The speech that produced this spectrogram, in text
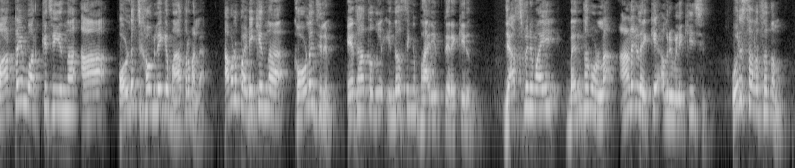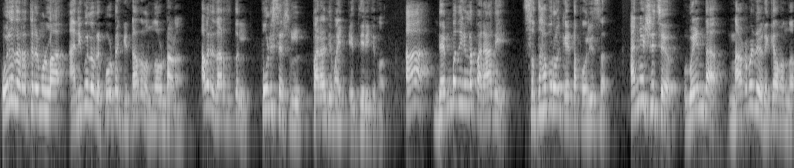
പാർട്ട് ടൈം വർക്ക് ചെയ്യുന്ന ആ ഓൾഡ് ഏജ് ഹോമിലേക്ക് മാത്രമല്ല അവൾ പഠിക്കുന്ന കോളേജിലും യഥാർത്ഥത്തിൽ ഇന്ദ്രസിംഗും ഭാര്യയും തിരക്കിയിരുന്നു. ജാസ്മിനുമായി ബന്ധമുള്ള ആളുകളെയൊക്കെ അവർ വിളിക്കുകയും ചെയ്തു. ഒരു സ്ഥലത്തു നിന്നും ഒരു തരത്തിലുമുള്ള അനുകൂല റിപ്പോർട്ടും കിട്ടാതെ വന്നതുകൊണ്ടാണ് അവർ യഥാർത്ഥത്തിൽ പോലീസ് സ്റ്റേഷനിൽ പരാതിയുമായി എത്തിയിരിക്കുന്നത്. ആ ദമ്പതികളുടെ പരാതി ശ്രദ്ധാപൂർവം കേട്ട പോലീസ് അന്വേഷിച്ച് വേണ്ട നടപടി എടുക്കാമെന്ന്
